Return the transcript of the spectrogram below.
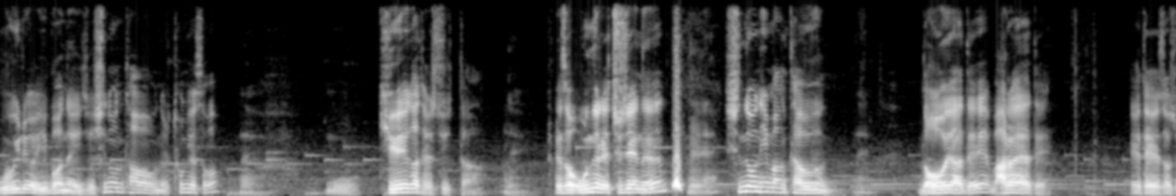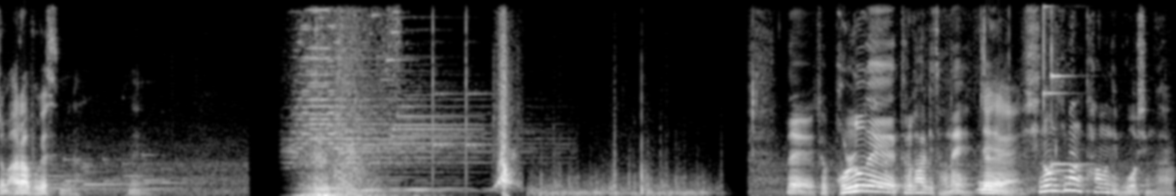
오히려 이번에 이제 신혼타운을 통해서 네, 뭐 기회가 될 수 있다. 네, 그래서 오늘의 주제는 네, 신혼희망타운 네. 넣어야 돼 말아야 돼에 대해서 좀 알아보겠습니다. 네. 네, 저 본론에 들어가기 전에 네. 신혼희망타운이 무엇인가요?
